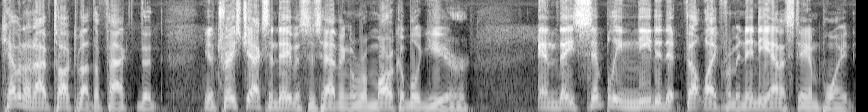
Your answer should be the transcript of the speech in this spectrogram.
Kevin and I have talked about the fact that you know Trayce Jackson Davis is having a remarkable year, and they simply needed it. Felt like from an Indiana standpoint,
